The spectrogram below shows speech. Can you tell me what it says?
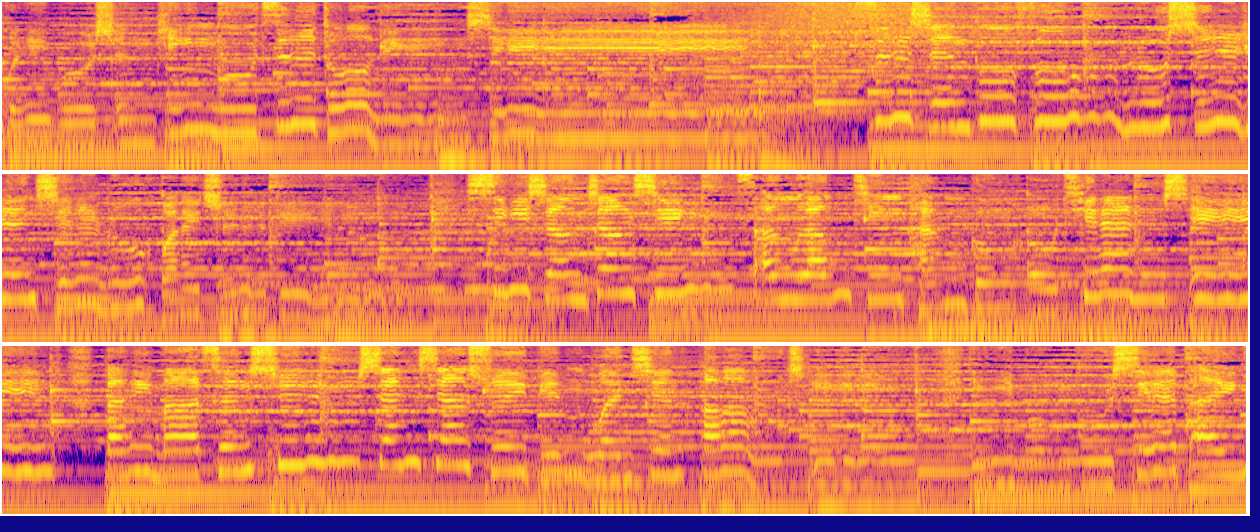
毁我生平无字多灵犀。此生不负如是人间入怀之地。西厢掌心，苍狼听盘恭候天行。白马曾须山下水边万千豪情，一梦不歇百年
